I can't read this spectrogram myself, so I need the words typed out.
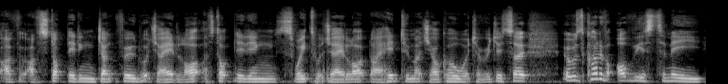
I've, I've stopped eating junk food, which I had a lot. I've stopped eating sweets, which I had a lot. I had too much alcohol, which I've reduced. So it was kind of obvious to me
